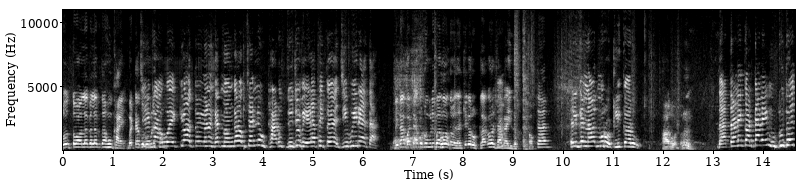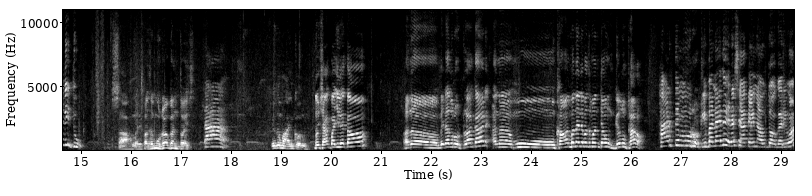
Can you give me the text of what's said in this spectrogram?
રોજ તો અલગ અલગ તો હું ખાય. બટાકો ડુંગળી ખાવું હોય કયો તો એને મંગાવું છે ને ઉઠાડું જોજો વેળા થઈ તો હજી હુઈ રહેતા. બેટા બટાકો ડુંગળી બનાવો તમે એટલે કે રોટલા કરો શાક આવી તાર. એટલે કે ના હું રોટલી કરું. સારું હતું દાંતણે કરતા નહીં મોટું ધોઈ દીધું. સાલે. પછી મોટો ગંધ છે. તા એ તો મારી કરું. તો શાકભાજી લેતા હો. અને બેટા તું રોટલા કાઢ અને હું ખાવાનું બનાવી લે પછી મને ત્યાં ઊંઘ્યો તું ઠારો હાર તે હું રોટલી બનાવી દઉં એટલે શાક લઈને આવતો અગરી હો.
